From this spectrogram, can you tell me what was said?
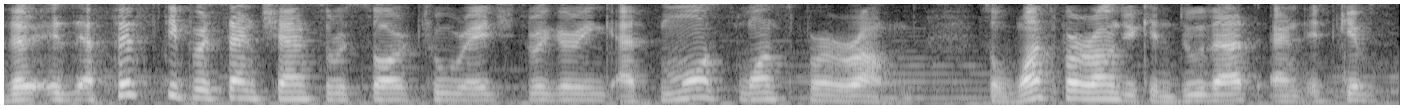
there is a 50% chance to restore 2 rage, triggering at most once per round. So once per round you can do that and it gives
